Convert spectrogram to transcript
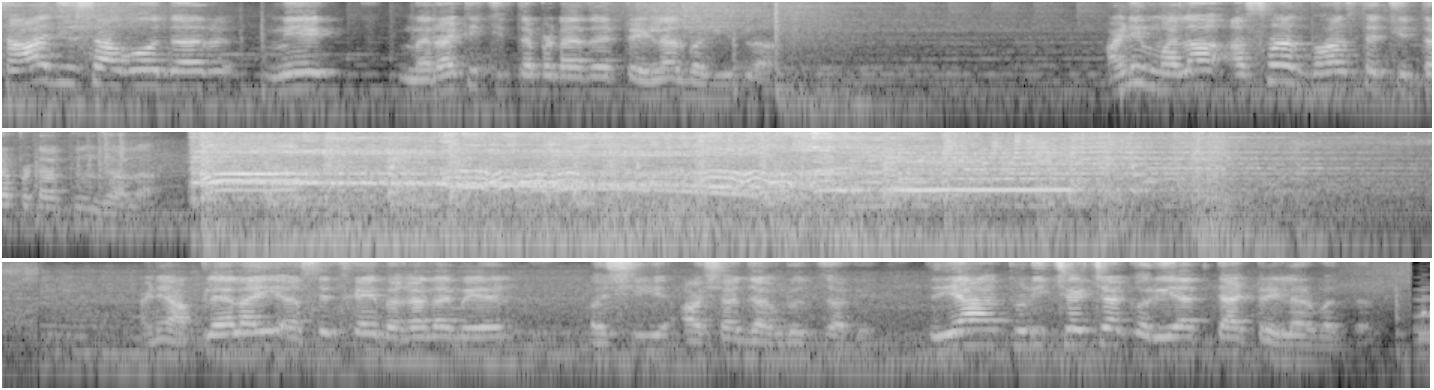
सहा दिवसा अगोदर मी एक मराठी चित्रपटाचा ट्रेलर बघितला. आणि मला असाच भास त्या चित्रपटातून झाला. आणि आपल्यालाही असेच काही बघायला मिळेल अशी आशा जागृत झाली. तर या थोडी चर्चा करूया त्या ट्रेलरबद्दल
